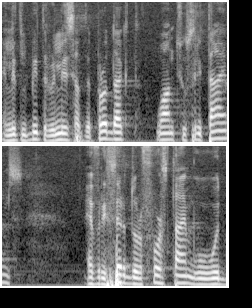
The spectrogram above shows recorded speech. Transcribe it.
a little bit, release of the product one, two, three times. Every third or fourth time, we would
